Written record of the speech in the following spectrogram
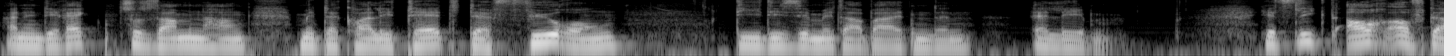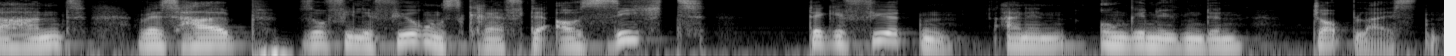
einen direkten Zusammenhang mit der Qualität der Führung, die diese Mitarbeitenden erleben. Jetzt liegt auch auf der Hand, weshalb so viele Führungskräfte aus Sicht der Geführten einen ungenügenden Job leisten.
